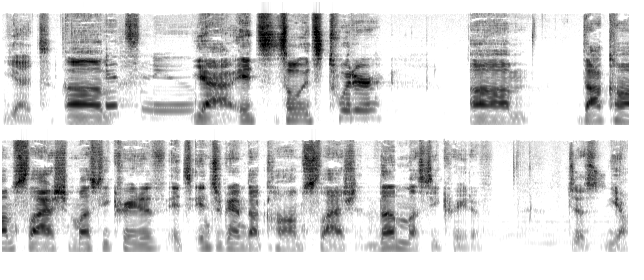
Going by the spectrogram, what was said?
yet. Um, It's new. yeah, it's so it's Twitter um, dot com slash musty creative. It's Instagram dot com slash the musty creative. Just yeah,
